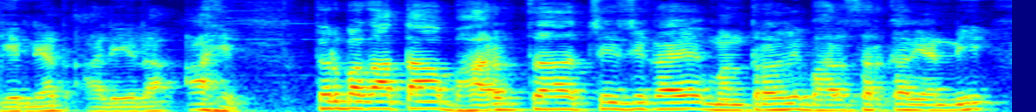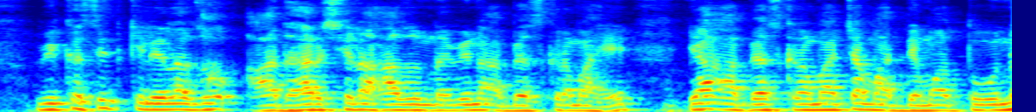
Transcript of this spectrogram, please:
घेण्यात आलेला आहे. तर बघा आता भारताचे जे काय मंत्रालय भारत सरकार यांनी विकसित केलेला जो आधारशिला हा जो नवीन अभ्यासक्रम आहे या अभ्यासक्रमाच्या माध्यमातून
